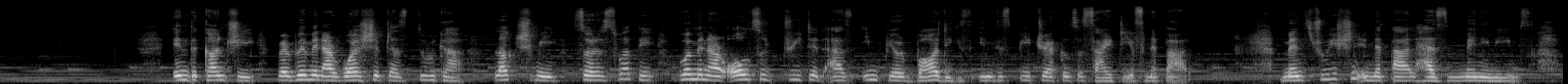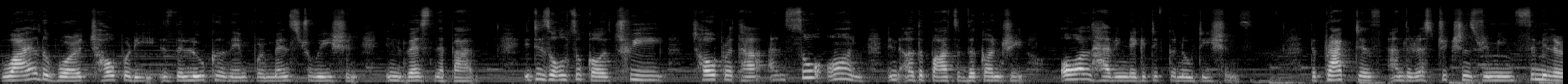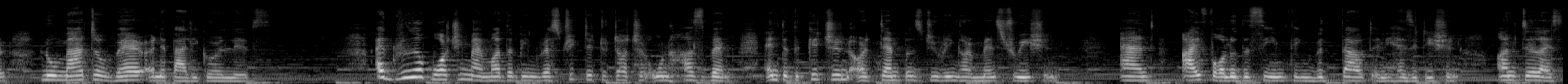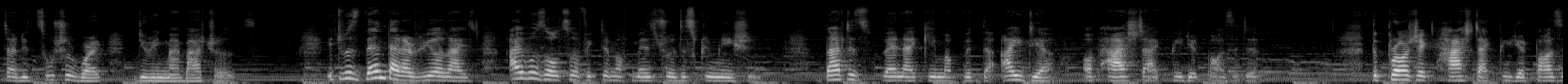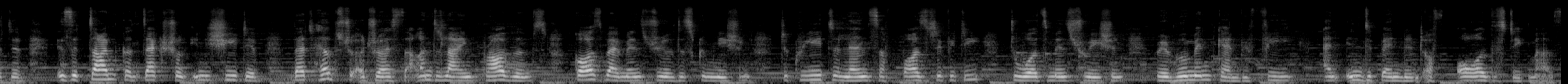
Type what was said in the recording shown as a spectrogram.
In the country where women are worshipped as Durga, Lakshmi, Saraswati, women are also treated as impure bodies in this patriarchal society of Nepal. Menstruation in Nepal has many names, while the word chaupadi is the local name for menstruation in West Nepal. It is also called Thui, Chaupratha, and so on in other parts of the country, all having negative connotations. The practice and the restrictions remain similar no matter where a Nepali girl lives. I grew up watching my mother being restricted to touch her own husband, enter the kitchen or temples during her menstruation. And I followed the same thing without any hesitation until I studied social work during my bachelor's. It was then that I realized I was also a victim of menstrual discrimination. That is when I came up with the idea of hashtag period positive. The project hashtag period positive is a time contextual initiative that helps to address the underlying problems caused by menstrual discrimination to create a lens of positivity towards menstruation where women can be free and independent of all the stigmas.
